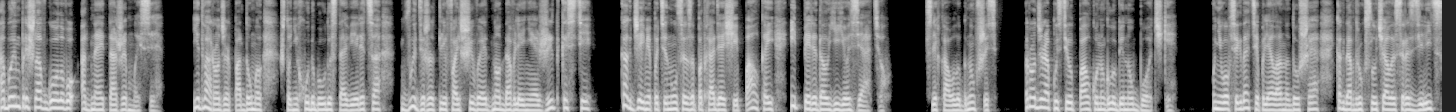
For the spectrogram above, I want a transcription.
Обоим пришла в голову одна и та же мысль. Едва Роджер подумал, что не худо бы удостовериться, выдержит ли фальшивое дно давления жидкости, как Джейми потянулся за подходящей палкой и передал ее зятю. Слегка улыбнувшись, Роджер опустил палку на глубину бочки. У него всегда теплело на душе, когда вдруг случалось разделить с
